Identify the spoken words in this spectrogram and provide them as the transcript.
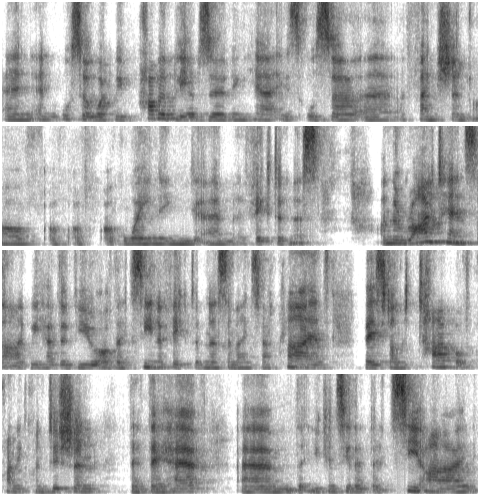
And, and also what we're probably observing here is also a, a function of, of, of, of waning um, effectiveness. On the right-hand side, we have a view of vaccine effectiveness amongst our clients based on the type of chronic condition that they have. Um, that you can see that that CI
